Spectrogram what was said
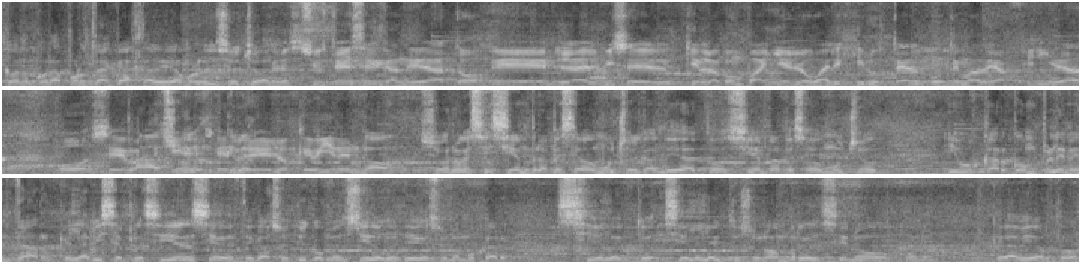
con, aporte a caja, digamos, los 18 años. si usted es el candidato, eh, el vice quien lo acompañe, ¿lo va a elegir usted por un tema de afinidad o se va a ah, elegir entre los que vienen? No, yo creo que sí, siempre ha pesado mucho el candidato, siempre ha pesado mucho y buscar complementar que la vicepresidencia, en este caso estoy convencido que tiene que ser una mujer si, si el electo es un hombre, si no, bueno, queda abierto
